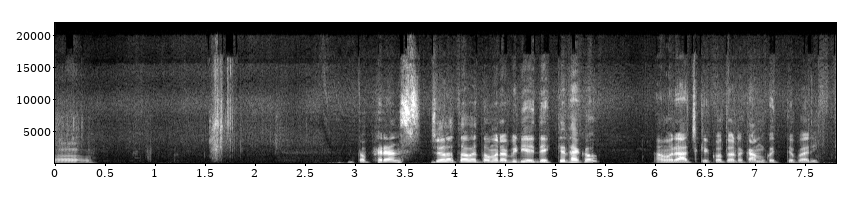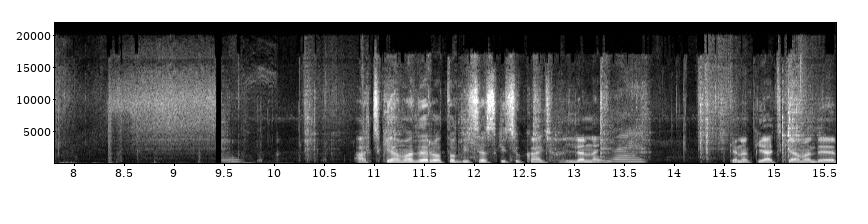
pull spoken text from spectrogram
ও। তো ফ্রেন্ডস চলো তবে তোমরা ভিডিও দেখতে থাকো। আমরা আজকে কতটা কাম করতে পারি। আজকে আমাদের অত বিশেষ কিছু কাজ হইল নাই। কেন কি আজকে আমাদের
